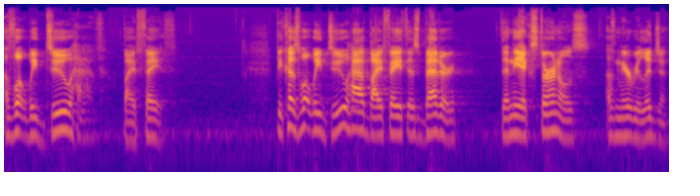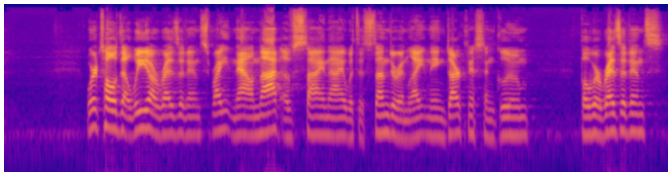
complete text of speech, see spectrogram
of what we do have by faith. Because what we do have by faith is better than the externals of mere religion. We're told that we are residents right now, not of Sinai with its thunder and lightning, darkness and gloom, but we're residents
